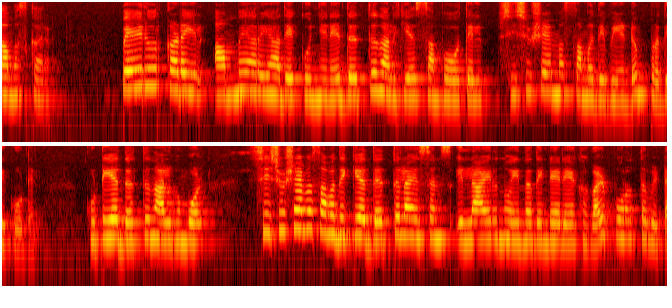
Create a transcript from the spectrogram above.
നമസ്കാരം. പേരൂർ കടയിൽ അമ്മയറിയാതെ കുഞ്ഞിനെ ദത്ത് നൽകിയ സംഭവത്തിൽ ശിശുക്ഷേമ സമിതി വീണ്ടും പ്രതികൂട്ടിൽ. കുട്ടിയെ ദത്ത് നൽകുമ്പോൾ ശിശുക്ഷേമ സമിതിക്ക് ദത്ത് ലൈസൻസ് ഇല്ലായിരുന്നു എന്നതിന്റെ രേഖകൾ പുറത്തുവിട്ട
